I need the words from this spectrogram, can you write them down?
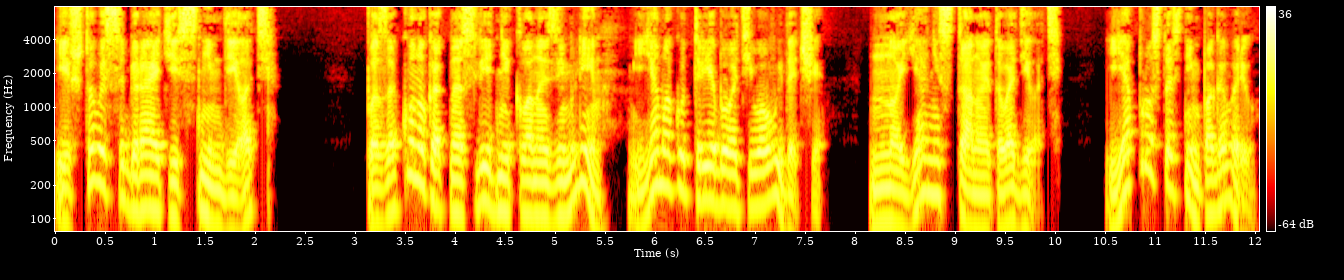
И что вы собираетесь с ним делать? По закону, как наследник клана Земли, я могу требовать его выдачи, но я не стану этого делать. Я просто с ним поговорю.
